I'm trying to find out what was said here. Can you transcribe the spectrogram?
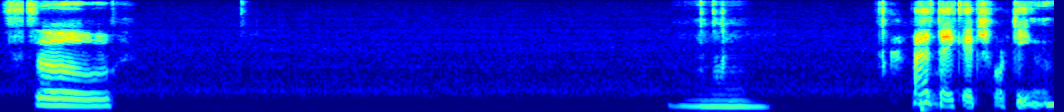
So Hmm. I'll take H14.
